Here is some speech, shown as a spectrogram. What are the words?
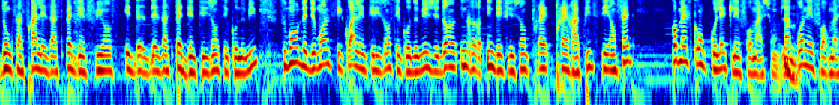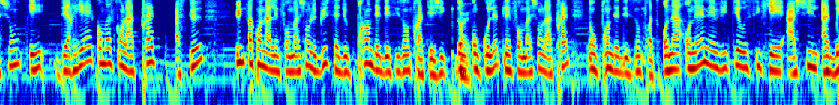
Donc, ça sera les aspects d'influence et de- les aspects d'intelligence économique. Souvent, on me demande c'est quoi l'intelligence économique? Je donne une, une définition très, très rapide. C'est en fait comment est-ce qu'on collecte l'information, la bonne information, et derrière, comment est-ce qu'on la traite? Parce que Une fois qu'on a l'information, le but c'est de prendre des décisions stratégiques. Donc Ouais. on collecte l'information, on la traite et on prend des décisions stratégiques. On a on a un invité aussi qui est Achille Agbe.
